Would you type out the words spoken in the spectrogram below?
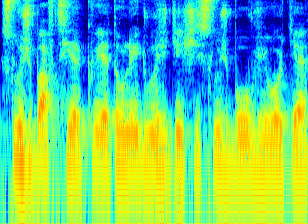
služba v církvi je tou nejdůležitější službou v životě.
